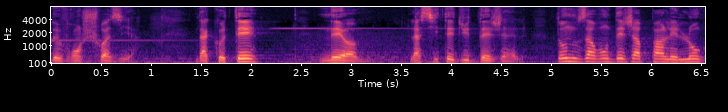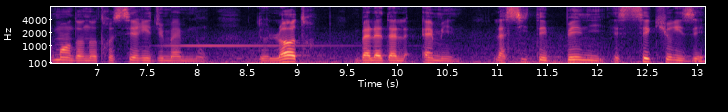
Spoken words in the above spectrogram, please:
devront choisir. D'un côté, Néom, la cité du dégel, dont nous avons déjà parlé longuement dans notre série du même nom. De l'autre, Beled el-Emin, la cité bénie et sécurisée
